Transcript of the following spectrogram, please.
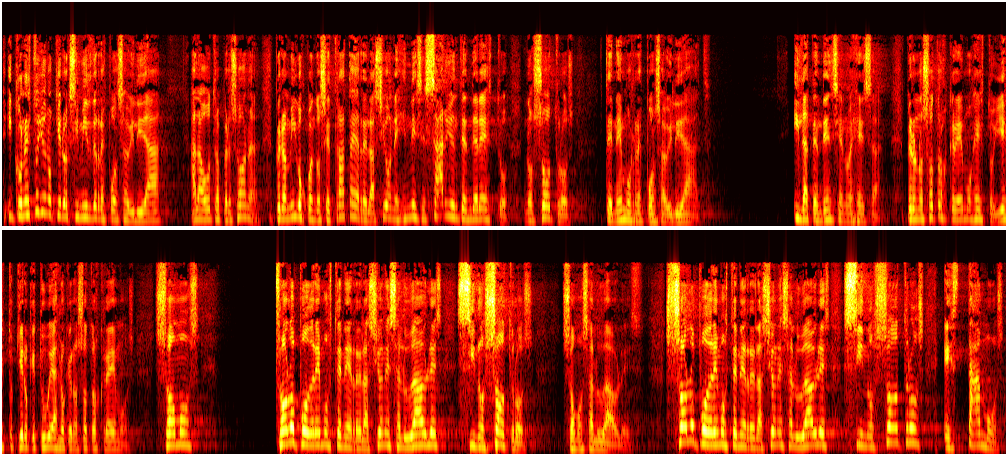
Y con esto yo no quiero eximir de responsabilidad a la otra persona. Pero amigos, cuando se trata de relaciones es necesario entender esto. Nosotros tenemos responsabilidad. Y la tendencia no es esa. Pero nosotros creemos esto, y esto quiero que tú veas lo que nosotros creemos. Somos, solo podremos tener relaciones saludables si nosotros somos saludables. Solo podremos tener relaciones saludables si nosotros estamos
